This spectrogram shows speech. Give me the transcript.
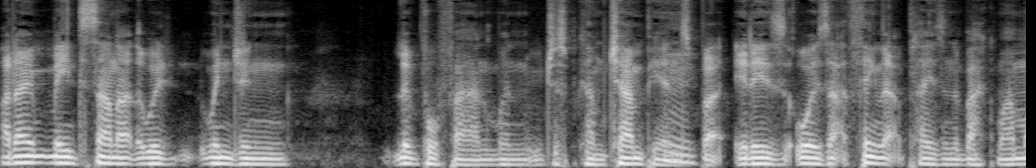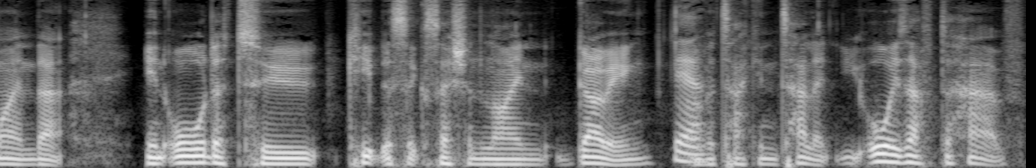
I don't mean to sound like the whi- whinging Liverpool fan when we've just become champions, Hmm. but it is always that thing that plays in the back of my mind that in order to keep the succession line going Yeah. of attacking talent, you always have to have,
